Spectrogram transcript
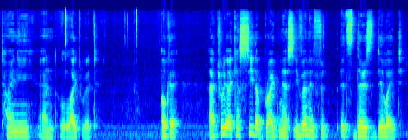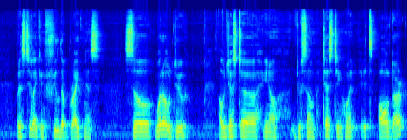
tiny and lightweight. Okay. Actually I can see the brightness even if it, it's there's daylight but still I can feel the brightness so what I'll do I'll just uh, you know do some testing when it's all dark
